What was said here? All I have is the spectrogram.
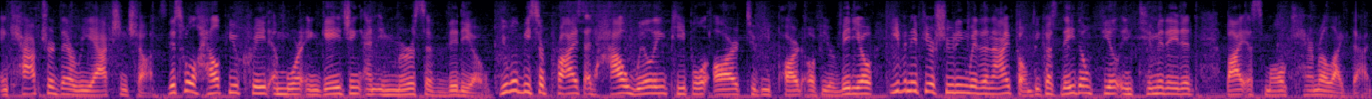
and capture their reaction shots. This will help you create a more engaging and immersive video. You will be surprised at how willing people are to be part of your video, even if you're shooting with an iPhone because they don't feel intimidated by a small camera like that.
